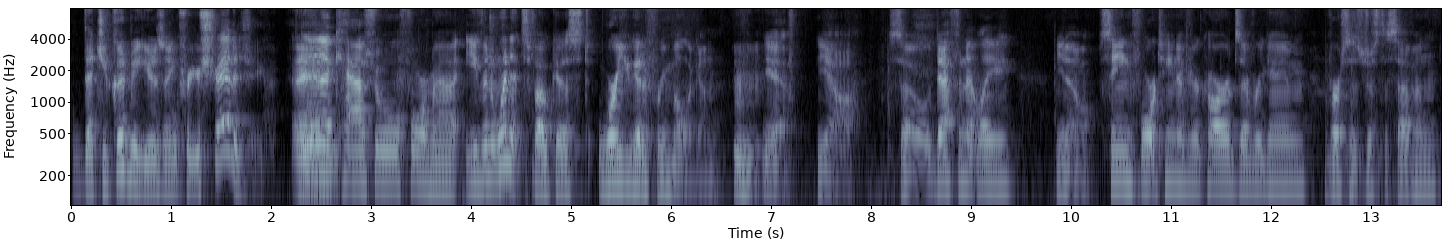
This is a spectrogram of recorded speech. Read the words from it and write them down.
that you could be using for your strategy. in a casual format even when it's focused where you get a free mulligan yeah. Yeah. So definitely, you know, seeing 14 of your cards every game versus just the 7,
